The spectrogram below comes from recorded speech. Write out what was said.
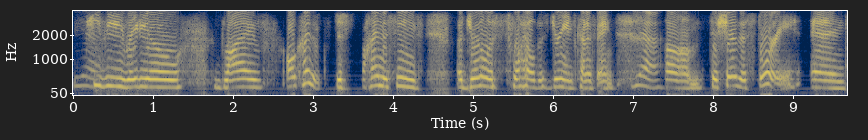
Yeah. TV, radio, live, all kinds of just behind the scenes, a journalist's wildest dreams kind of thing, Yeah. um, to share this story. And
